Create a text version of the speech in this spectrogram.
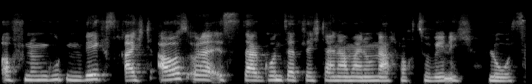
auf einem guten Weg es reicht aus oder ist da grundsätzlich deiner Meinung nach noch zu wenig los?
